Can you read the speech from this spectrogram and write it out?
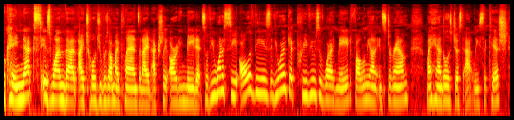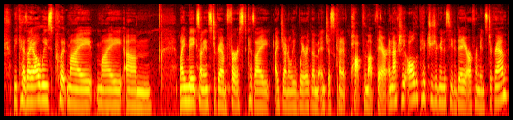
Okay, next is one that I told you was on my plans and I had actually already made it. So if you want to see all of these, if you want to get previews of what I've made, follow me on Instagram. My handle is just at Lisa Kisch because I always put my, my, um, my makes on Instagram first because I, I generally wear them and just kind of pop them up there. And actually all the pictures you're going to see today are from Instagram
